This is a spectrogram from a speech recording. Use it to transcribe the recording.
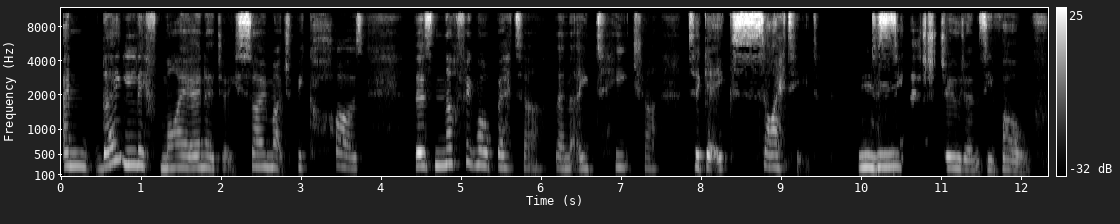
And they lift my energy so much because there's nothing more better than a teacher to get excited to Mhm. see their students evolve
